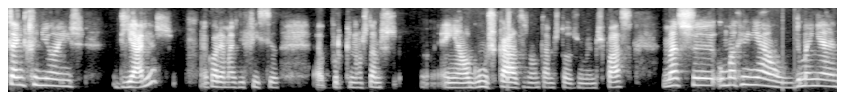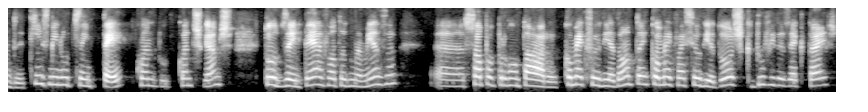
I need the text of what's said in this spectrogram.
tenho reuniões diárias, agora é mais difícil eh, porque não estamos, em alguns casos, não estamos todos no mesmo espaço, mas eh, uma reunião de manhã de 15 minutos em pé, quando, quando chegamos, todos em pé, à volta de uma mesa, uh, só para perguntar como é que foi o dia de ontem, como é que vai ser o dia de hoje, que dúvidas é que tens,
